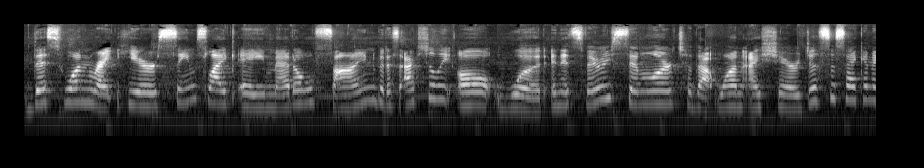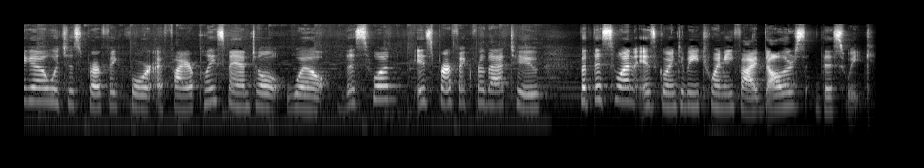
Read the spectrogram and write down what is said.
This one right here seems like a metal sign, but it's actually all wood. And it's very similar to that one I shared just a second ago, which is perfect for a fireplace mantle. Well, this one is perfect for that too but this one is going to be $25 this week.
